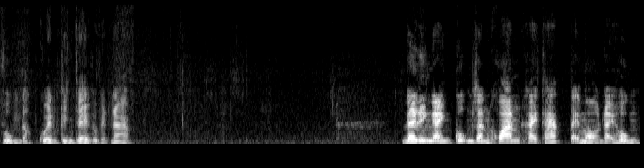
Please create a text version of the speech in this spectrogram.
vùng đặc quyền kinh tế của Việt Nam. Đây là hình ảnh cụm giàn khoan khai thác tại mỏ Đại Hùng.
